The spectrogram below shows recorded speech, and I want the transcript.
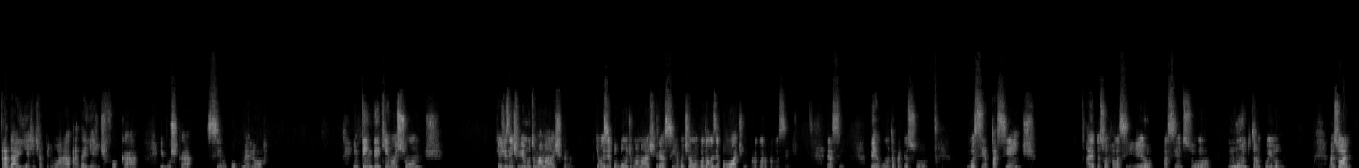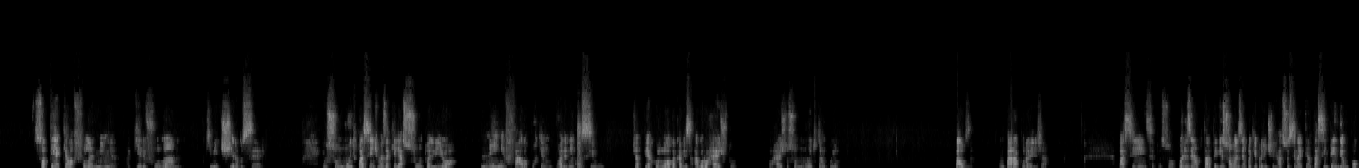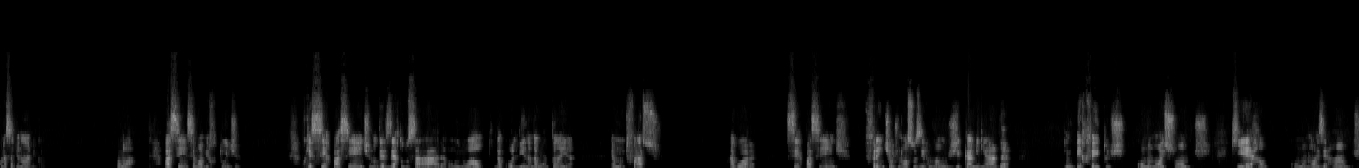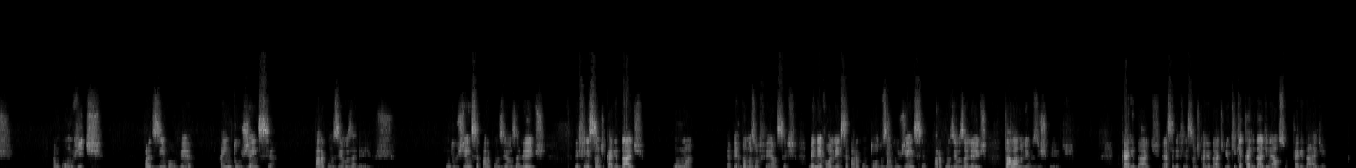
Para daí a gente aprimorar, para daí a gente focar e buscar ser um pouco melhor. Entender quem nós somos. Porque às vezes a gente vive muito uma máscara. Que é um exemplo bom de uma máscara? É assim, eu vou, te dar um, vou dar um exemplo ótimo para agora para vocês. É assim, pergunta para a pessoa, você é paciente? Aí a pessoa fala assim: eu, paciente, sou muito tranquilo. Mas olha, só tem aquela fulaninha, aquele fulano que me tira do sério. eu sou muito paciente, mas aquele assunto ali, ó, nem me fala porque, olha, nem consigo. Já perco logo a cabeça. Agora o resto, o resto eu sou muito tranquilo. Pausa. Vamos parar por aí já. Paciência, pessoal. Por exemplo, tá? Peguei só um exemplo aqui para a gente raciocinar e tentar se entender um pouco nessa dinâmica. Vamos lá. Paciência é uma virtude. Porque ser paciente no deserto do Saara ou no alto da colina da montanha é muito fácil. Agora, ser paciente frente aos nossos irmãos de caminhada, imperfeitos como nós somos, que erram como nós erramos. É um convite para desenvolver a indulgência para com os erros alheios. Indulgência para com os erros alheios, definição de caridade. Uma é perdão das ofensas, benevolência para com todos, indulgência para com os erros alheios. Está lá no livro dos Espíritos. Caridade, essa é a definição de caridade. E o que é caridade, Nelson? Caridade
